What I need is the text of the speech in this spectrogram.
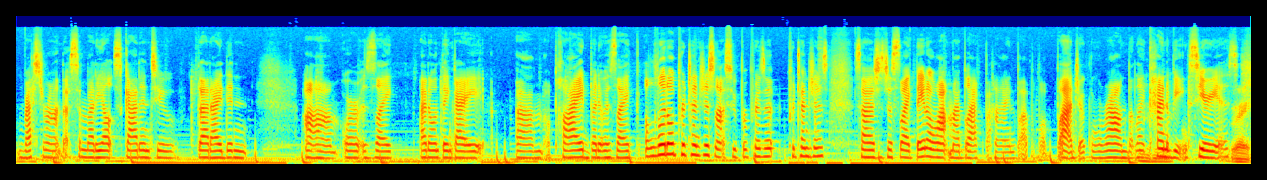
restaurant that somebody else got into that I didn't um or it was like I don't think I um, applied, but it was like a little pretentious, not super pretentious. So I was just like, they don't want my black behind, blah, blah, blah, blah, joking around, but like kind of being serious. Right.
